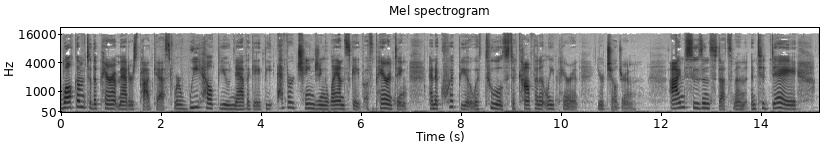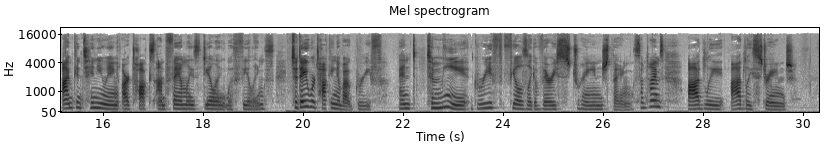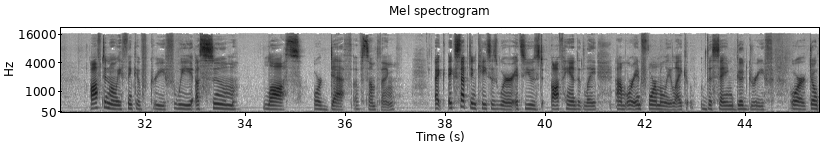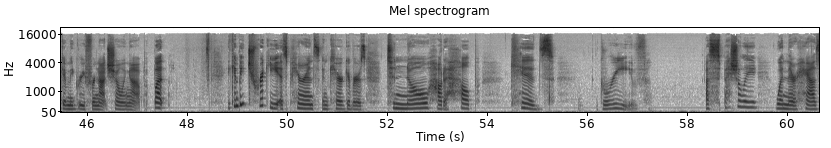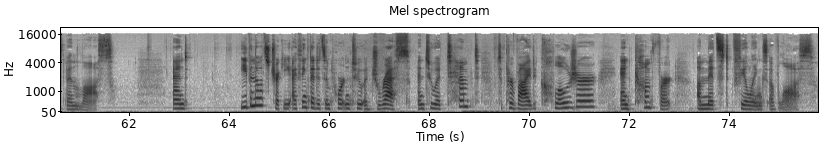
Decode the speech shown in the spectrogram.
Welcome to the Parent Matters podcast, where we help you navigate the ever changing landscape of parenting and equip you with tools to confidently parent your children. I'm Susan Stutzman, and today I'm continuing our talks on families dealing with feelings. Today we're talking about grief. And to me, grief feels like a very strange thing. Sometimes oddly, oddly strange often when we think of grief, we assume loss or death of something. Except in cases where it's used offhandedly um, or informally, like the saying good grief or don't give me grief for not showing up. But it can be tricky as parents and caregivers to know how to help kids grieve, especially when there has been loss. And even though it's tricky, I think that it's important to address and to attempt to provide closure and comfort amidst feelings of loss.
